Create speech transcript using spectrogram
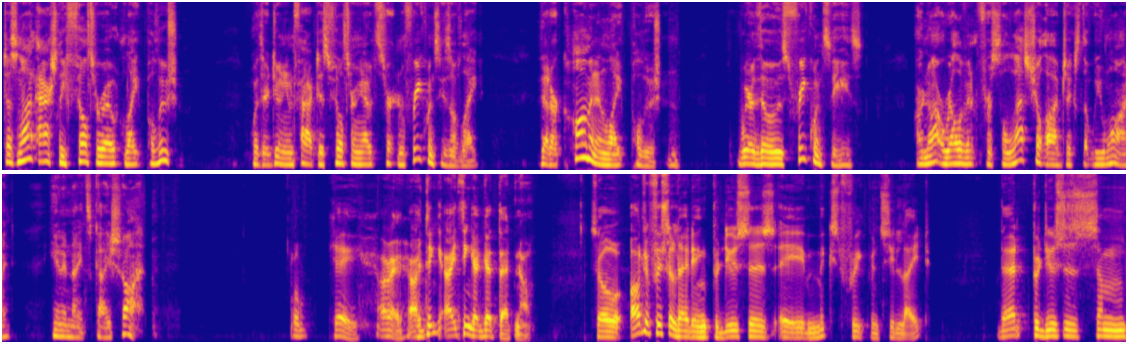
does not actually filter out light pollution. What they're doing, in fact, is filtering out certain frequencies of light that are common in light pollution, where those frequencies are not relevant for celestial objects that we want in a night sky shot. Okay. All right. I think I think I get that now. So artificial lighting produces a mixed frequency light that produces some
